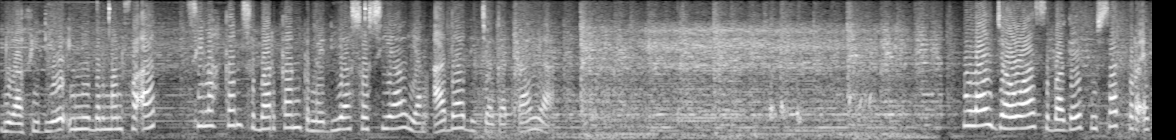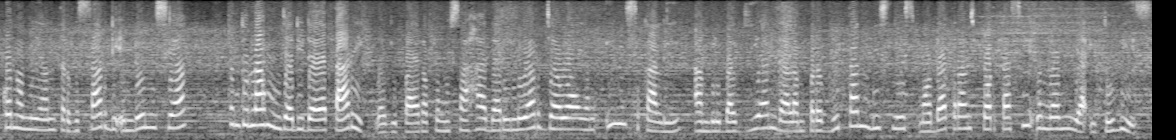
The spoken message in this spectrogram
Bila video ini bermanfaat, silahkan sebarkan ke media sosial yang ada di jagat raya. Pulau Jawa sebagai pusat perekonomian terbesar di Indonesia tentulah menjadi daya tarik bagi para pengusaha dari luar Jawa yang ingin sekali ambil bagian dalam perebutan bisnis moda transportasi umum yaitu bis.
